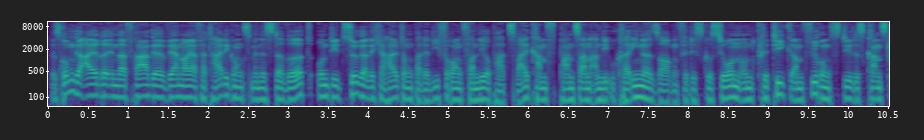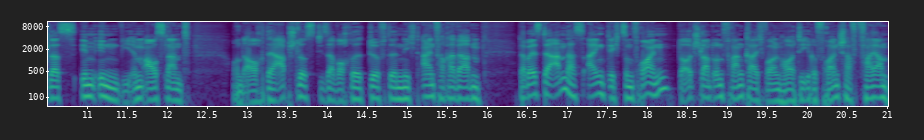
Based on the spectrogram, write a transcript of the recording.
Das Rumgeeire in der Frage, wer neuer Verteidigungsminister wird und die zögerliche Haltung bei der Lieferung von Leopard 2 Kampfpanzern an die Ukraine sorgen für Diskussionen und Kritik am Führungsstil des Kanzlers im In- wie im Ausland. Und auch der Abschluss dieser Woche dürfte nicht einfacher werden. Dabei ist der Anlass eigentlich zum Freuen. Deutschland und Frankreich wollen heute ihre Freundschaft feiern.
